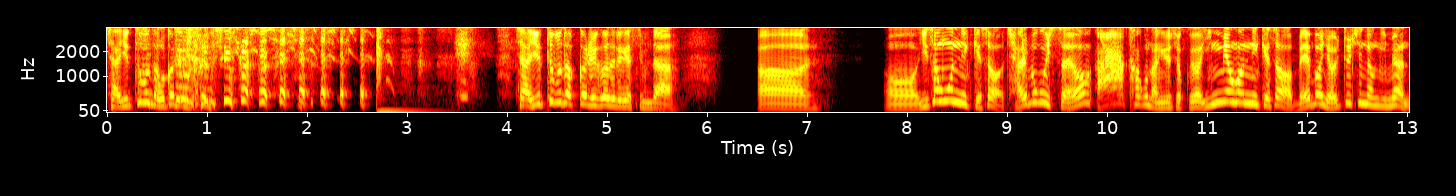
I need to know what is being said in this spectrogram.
자 유튜브 댓글 어떤 읽어 자 유튜브 댓글 읽어드리겠습니다. 어, 어 이성훈님께서 잘 보고 있어요. 악 하고 남겨주셨고요. 익명헌님께서 매번 12시 넘기면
